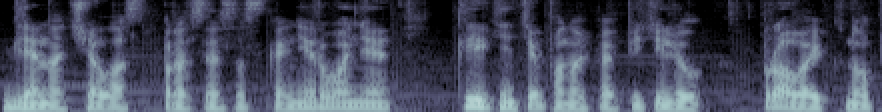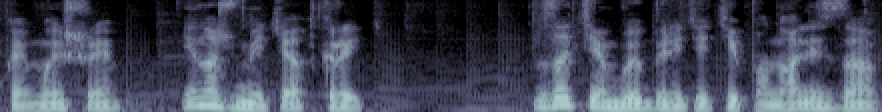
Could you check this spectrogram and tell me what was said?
Для начала процесса сканирования кликните по накопителю правой кнопкой мыши и нажмите «Открыть». Затем выберите тип анализа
